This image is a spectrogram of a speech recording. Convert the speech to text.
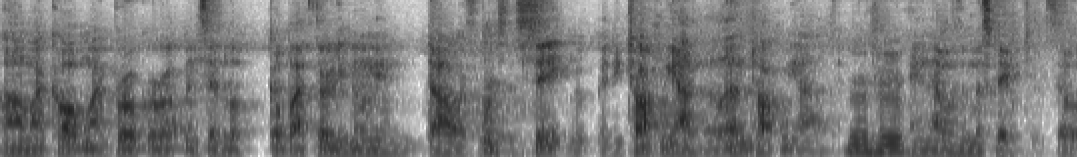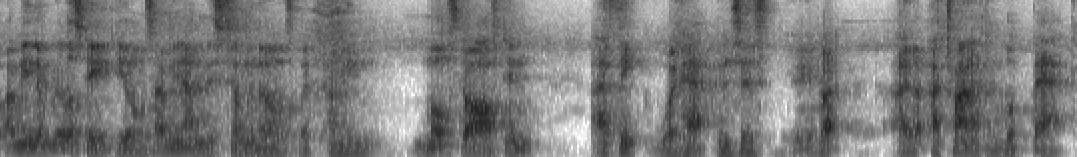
um, I called my broker up and said, look, go buy $30 million worth of Citigroup. And he talked me out of it. I let him talk me out of it. And that was a mistake too. So, I mean, the real estate deals, I mean, I missed some of those, but I mean, most often, I think what happens is if I, I, I try not to look back.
